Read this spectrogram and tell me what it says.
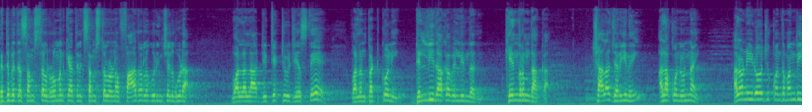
పెద్ద పెద్ద సంస్థలు రోమన్ క్యాథలిక్ సంస్థలో ఉన్న ఫాదర్ల గురించి కూడా వాళ్ళు అలా డిటెక్టివ్ చేస్తే వాళ్ళని పట్టుకొని ఢిల్లీ దాకా వెళ్ళింది అది కేంద్రం దాకా. చాలా జరిగినాయి అలా కొన్ని ఉన్నాయి. అలానే ఈరోజు కొంతమంది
